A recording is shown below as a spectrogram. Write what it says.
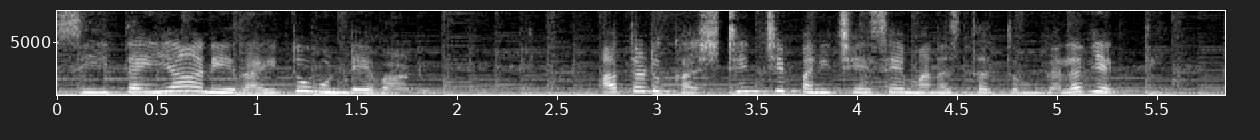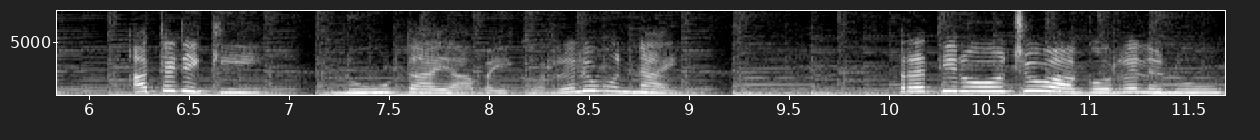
సీతయ్య అనే రైతు ఉండేవాడు. అతడు కష్టించి పనిచేసే మనస్తత్వం గల వ్యక్తి. అతడికి నూట యాభై గొర్రెలు ఉన్నాయి. ప్రతిరోజు ఆ గొర్రెలను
